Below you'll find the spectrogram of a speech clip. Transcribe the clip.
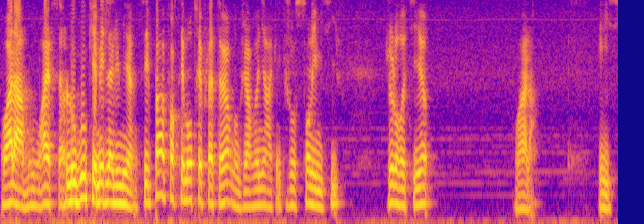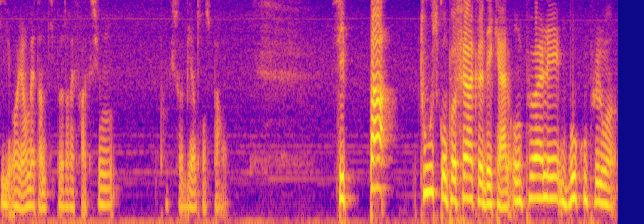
Voilà, bon bref, c'est un logo qui émet de la lumière. C'est pas forcément très flatteur, donc je vais revenir à quelque chose sans l'émissif. Je le retire. Voilà. Et ici, on va lui remettre un petit peu de réfraction pour qu'il soit bien transparent. C'est pas tout ce qu'on peut faire avec le décal. On peut aller beaucoup plus loin.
